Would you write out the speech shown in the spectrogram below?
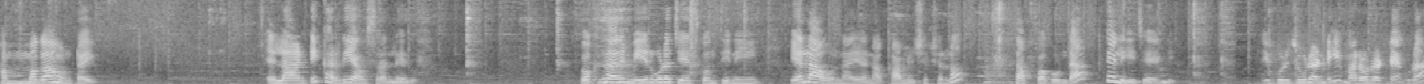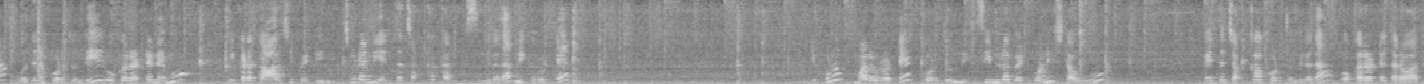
కమ్మగా ఉంటాయి. ఎలాంటి కర్రీ అవసరం లేదు. ఒకసారి మీరు కూడా చేసుకొని తిని ఎలా ఉన్నాయో నా కామెంట్ సెక్షన్లో తప్పకుండా తెలియజేయండి. ఇప్పుడు చూడండి మరో రొట్టె కూడా వదిన కొడుతుంది. ఒక రొట్టెనేమో ఇక్కడ కాల్చి పెట్టింది. చూడండి ఎంత చక్కగా కనిపిస్తుంది కదా మీకు రొట్టె. అప్పుడు మరో రొట్టె కొడుతుంది. సిమ్లో పెట్టుకొని స్టవ్ ఎంత చక్కగా కొడుతుంది కదా ఒక రొట్టె తర్వాత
